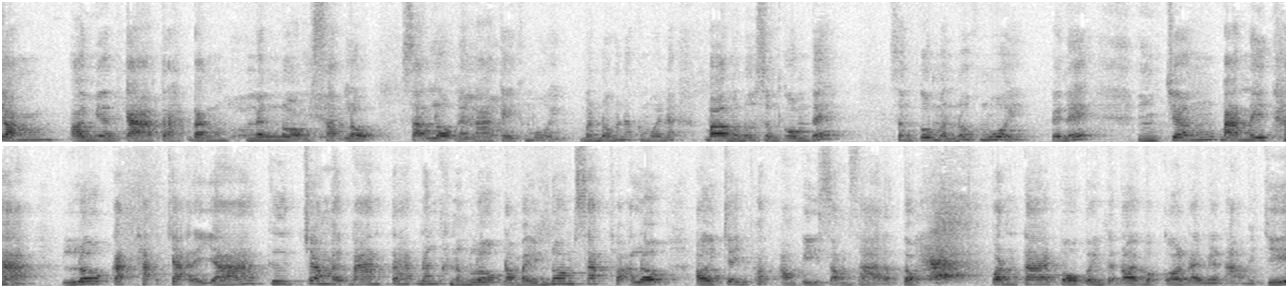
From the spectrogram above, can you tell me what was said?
ចង់ឲ្យមានការត្រាស់ដឹងនិងនាំសត្វលោកសត្វលោកអ្នកណាគេក្មួយមនុស្សណាក្មួយណាបើមនុស្សសង្គមទេ សង្គមមនុស្សមួយឃើញទេអញ្ចឹងបានន័យថាលោកកថាចរិយា គឺចង់ឲ្យបានត្រាស់ដឹងក្នុងលោកដើម្បីនាំសត្វថ្វាក់លោកឲ្យចេញផុតអំពីសង្សារទុក្ខប៉ុន្តែពោពេញទៅដោយបុគ្គលដែលមានអវិជ្ជា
